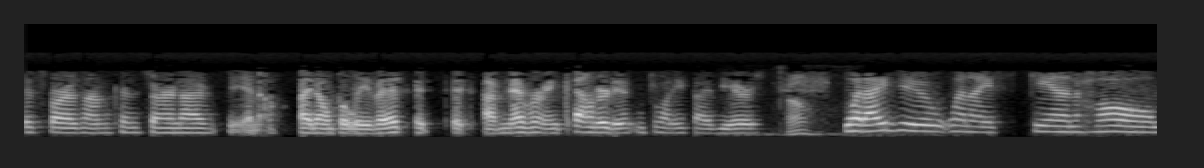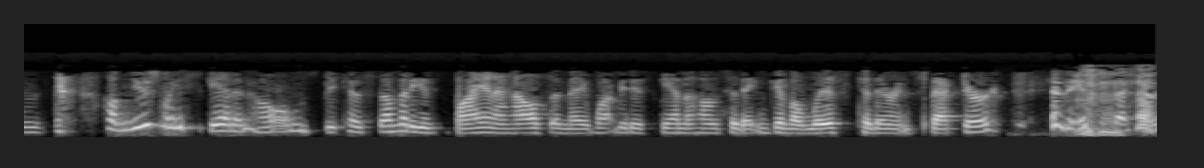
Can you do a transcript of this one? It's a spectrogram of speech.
As far as I'm concerned. I, you know, I don't believe it. It, it. I've never encountered it in 25 years. Oh. What I do when I scan homes, I'm usually scanning homes because somebody is buying a house and they want me to scan the home so they can give a list to their inspector. And the inspector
